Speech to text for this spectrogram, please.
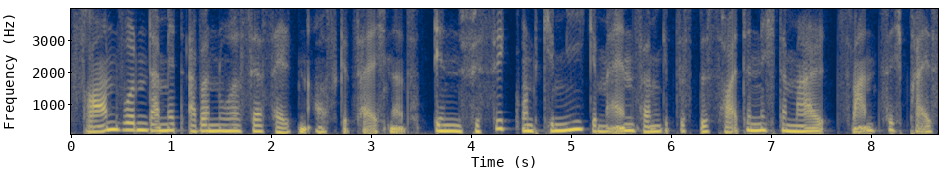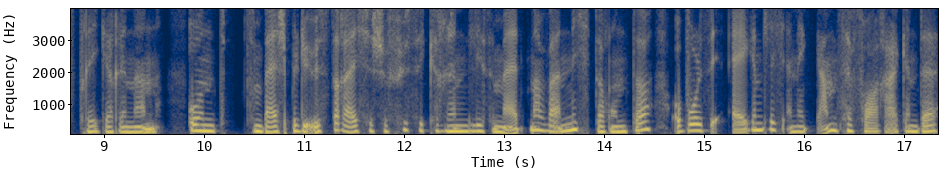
Frauen wurden damit aber nur sehr selten ausgezeichnet. In Physik und Chemie gemeinsam gibt es bis heute nicht einmal 20 Preisträgerinnen. Und zum Beispiel die österreichische Physikerin Lise Meitner war nicht darunter, obwohl sie eigentlich eine ganz hervorragende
